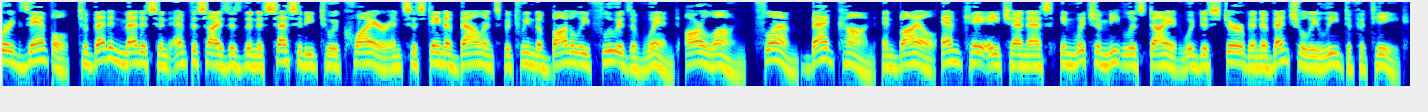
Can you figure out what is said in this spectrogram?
For example, Tibetan medicine emphasizes the necessity to acquire and sustain a balance between the bodily fluids of wind R lung, phlegm, bad khan, and bile MKHNS, in which a meatless diet would disturb and eventually lead to fatigue.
